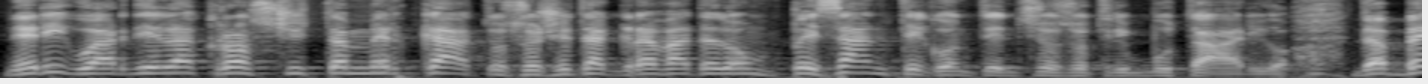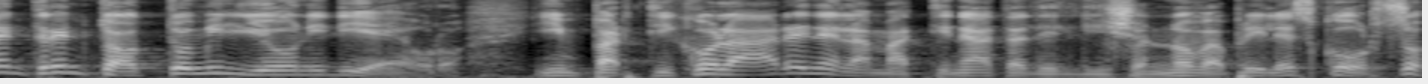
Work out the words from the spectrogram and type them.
nei riguardi della Cross Città Mercato, società gravata da un pesante contenzioso tributario da ben 38 milioni di euro. In particolare, nella mattinata del 19 aprile scorso,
